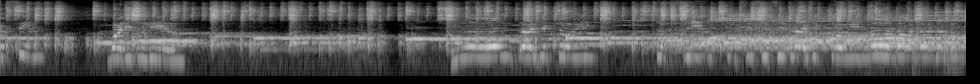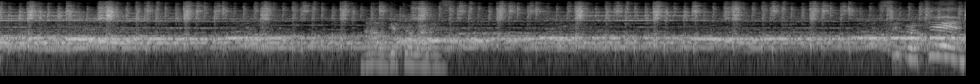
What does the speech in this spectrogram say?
To. Body to heal. Long trajectory. Toxin, toxicity trajectory. No, no, no, no, no. Now get your balance. Simple change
